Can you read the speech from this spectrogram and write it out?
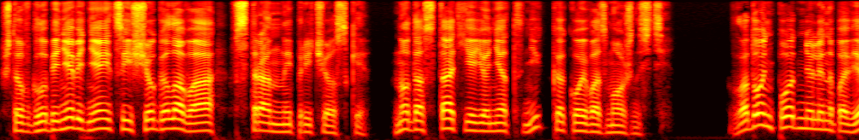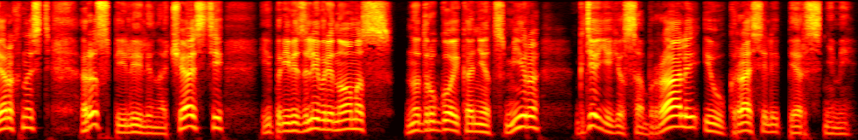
что в глубине виднеется еще голова в странной прическе, но достать ее нет никакой возможности. Ладонь подняли на поверхность, распилили на части и привезли в Реномас на другой конец мира, где ее собрали и украсили перстнями.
